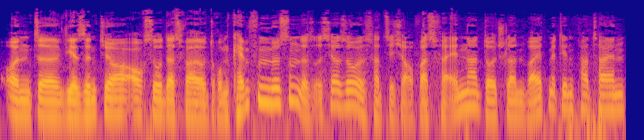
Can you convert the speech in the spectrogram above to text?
Und äh, wir sind ja auch so, dass wir drum kämpfen müssen. Das ist ja so. Es hat sich ja auch was verändert, deutschlandweit mit den Parteien.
